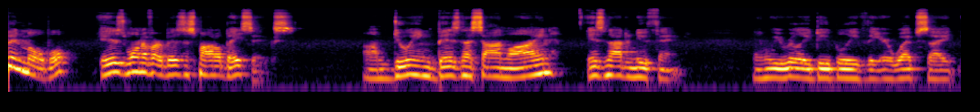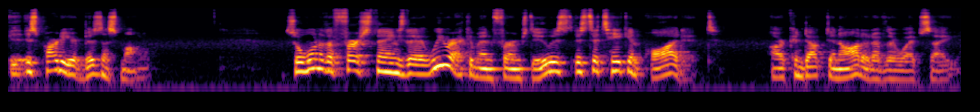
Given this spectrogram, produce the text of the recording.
and mobile is one of our business model basics. Um, doing business online is not a new thing. And we really do believe that your website is part of your business model. So, one of the first things that we recommend firms do is, is to take an audit or conduct an audit of their website.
